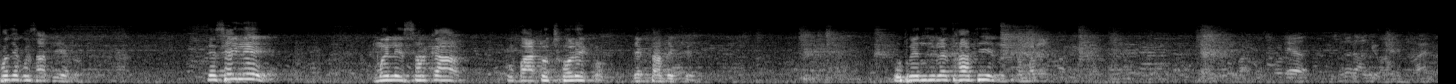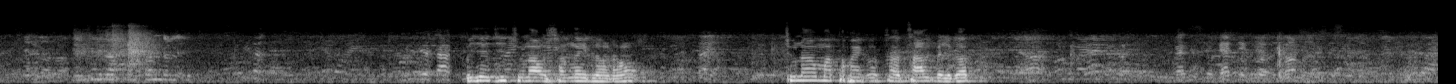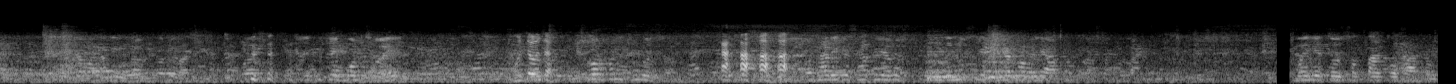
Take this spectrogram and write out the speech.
खोजेको साथीहरू त्यसैले मैले सरकारको बाटो छोडेको देख्दा देख्दै। उपेन्द्रजीलाई थाहा थिएन तर मलाई विजयजी चुनावसँगै लडौँ चुनावमा तपाईँको च- चालमेल गर हुन्छ हुन्छ। पछाडिका साथीहरू सुनिदिनुहोस् यो कुरामा मैले आफ्नो प्रश्नको लागि मैले त्यो सत्ताको बाटो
